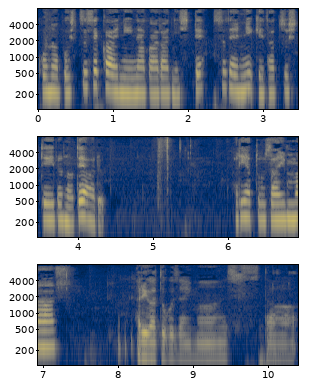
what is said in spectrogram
この物質世界にいながらにして、すでに下脱しているのである。ありがとうございます。ありがとうございました。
